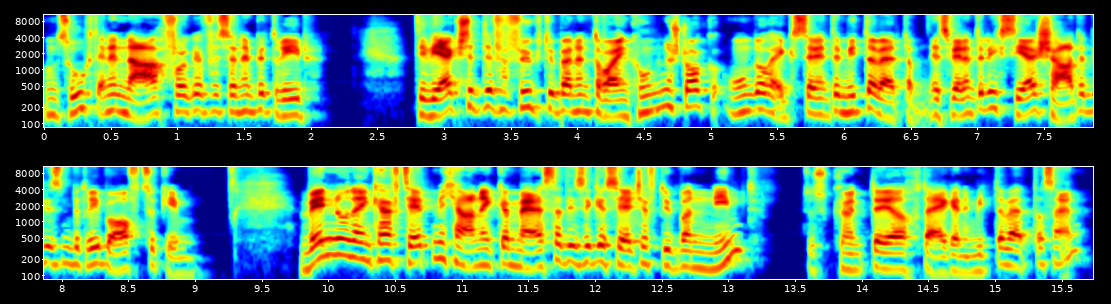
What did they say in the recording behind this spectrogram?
und sucht einen Nachfolger für seinen Betrieb. Die Werkstätte verfügt über einen treuen Kundenstock und auch exzellente Mitarbeiter. Es wäre natürlich sehr schade, diesen Betrieb aufzugeben. Wenn nun ein Kfz-Mechaniker Meister diese Gesellschaft übernimmt, Das könnte ja auch der eigene Mitarbeiter sein.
